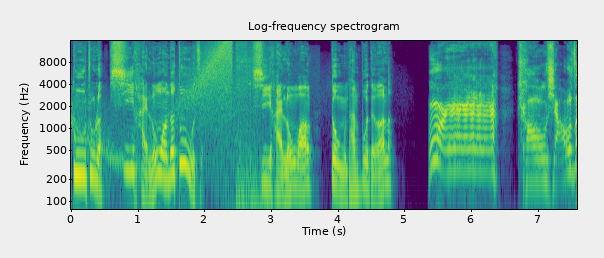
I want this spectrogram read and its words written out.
箍住了西海龙王的肚子，西海龙王动弹不得了。呀呀呀呀呀！臭小子！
